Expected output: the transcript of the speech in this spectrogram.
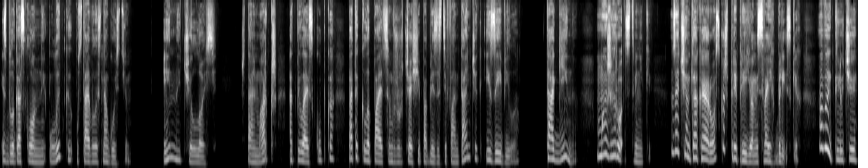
и с благосклонной улыбкой уставилась на гостью. И началось. Штальмаркш отпила из кубка, потыкала пальцем в журчащий поблизости фонтанчик и заявила. «Тагина, мы же родственники. Зачем такая роскошь при приеме своих близких? Выключи,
